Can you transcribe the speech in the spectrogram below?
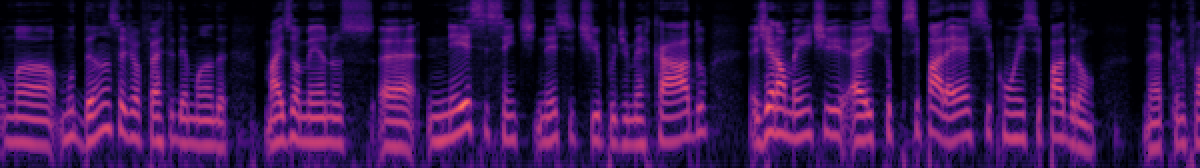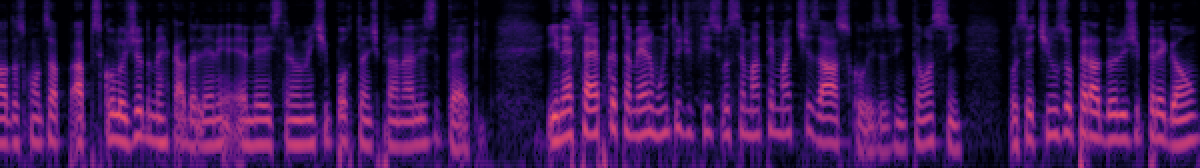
uma mudança de oferta e demanda mais ou menos é, nesse, nesse tipo de mercado, geralmente é, isso se parece com esse padrão. Né? Porque no final das contas a, a psicologia do mercado ali é extremamente importante para análise técnica. E nessa época também era muito difícil você matematizar as coisas. Então, assim, você tinha os operadores de pregão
